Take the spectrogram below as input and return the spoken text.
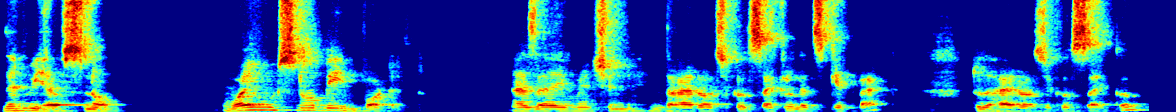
Then we have snow. Why would snow be important? As I mentioned in the hydrological cycle, let's get back. To the hydrological cycle.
